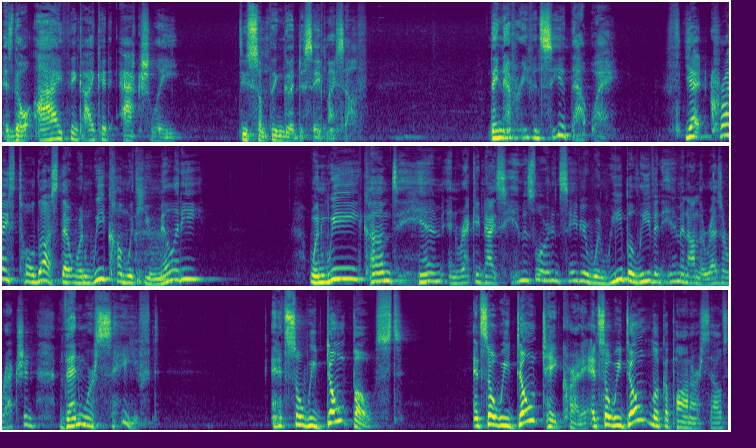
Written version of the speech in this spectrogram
As though I think I could actually do something good to save myself. They never even see it that way. Yet Christ told us that when we come with humility when we come to Him and recognize Him as Lord and Savior, when we believe in Him and on the resurrection, then we're saved. And it's so we don't boast. And so we don't take credit. And so we don't look upon ourselves,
